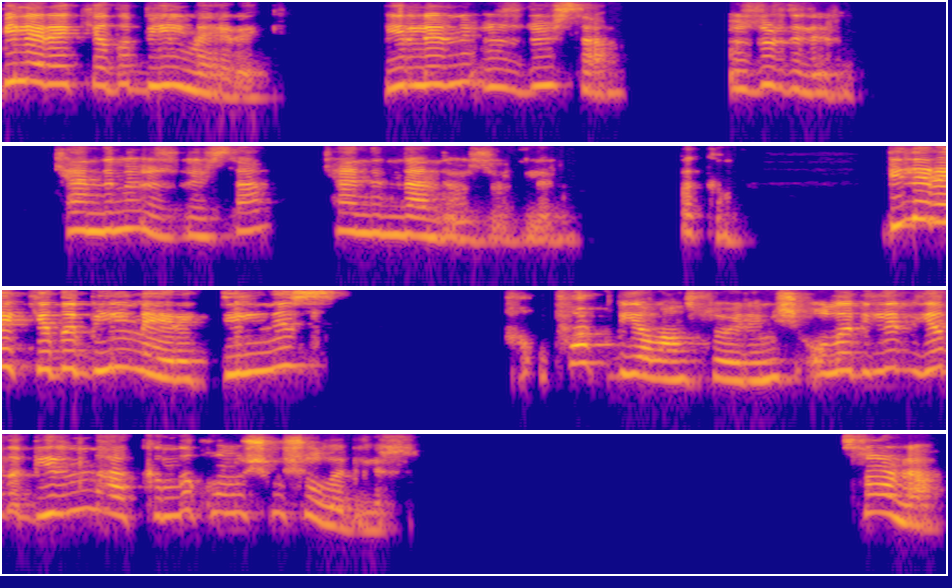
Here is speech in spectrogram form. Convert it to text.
bilerek ya da bilmeyerek birilerini üzdüysem özür dilerim. Kendimi üzdüysem kendimden de özür dilerim. Bakın bilerek ya da bilmeyerek diliniz ufak bir yalan söylemiş olabilir ya da birinin hakkında konuşmuş olabilir. Sonra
